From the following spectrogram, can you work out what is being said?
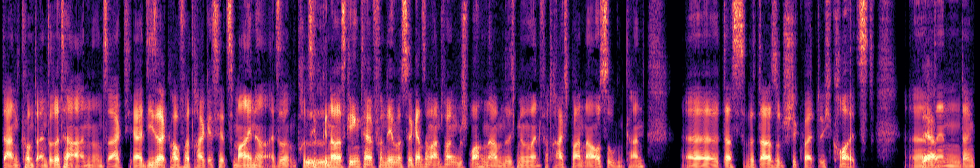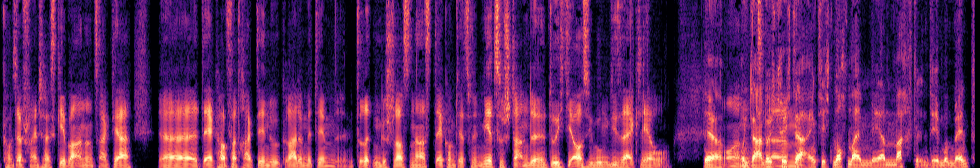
dann kommt ein Dritter an und sagt, ja, dieser Kaufvertrag ist jetzt meiner. Also im Prinzip mhm. genau das Gegenteil von dem, was wir ganz am Anfang besprochen haben, dass ich mir meinen Vertragspartner aussuchen kann. Äh, das wird da so ein Stück weit durchkreuzt. Äh, ja. Dann, dann kommt der Franchisegeber an und sagt, ja, äh, der Kaufvertrag, den du gerade mit dem Dritten geschlossen hast, der kommt jetzt mit mir zustande durch die Ausübung dieser Erklärung. Ja, und, und dadurch kriegt ähm, er eigentlich noch mal mehr Macht in dem Moment.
